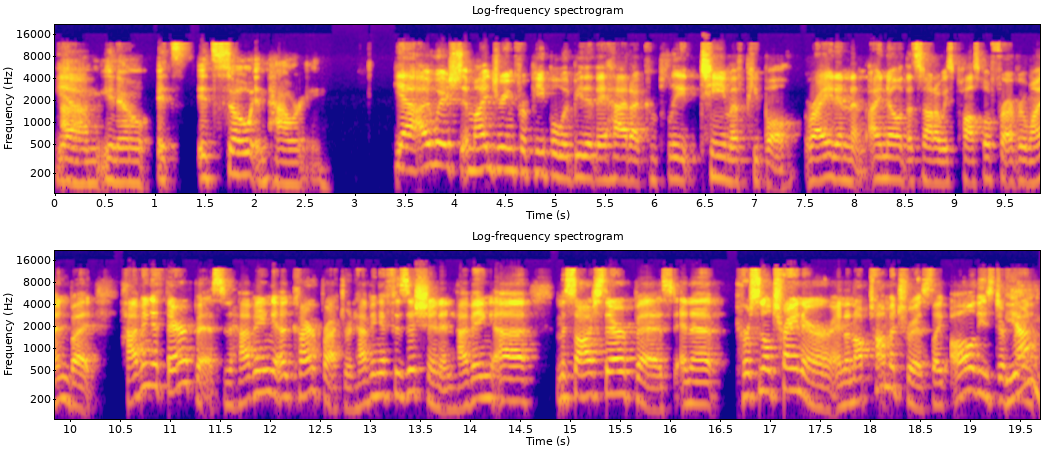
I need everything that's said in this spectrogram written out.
Yeah. Um, you know, it's it's so empowering. Yeah, I wish my dream for people would be that they had a complete team of people, right? And I know that's not always possible for everyone, but having a therapist and having a chiropractor and having a physician and having a massage therapist and a personal trainer and an optometrist, like all these different yeah.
